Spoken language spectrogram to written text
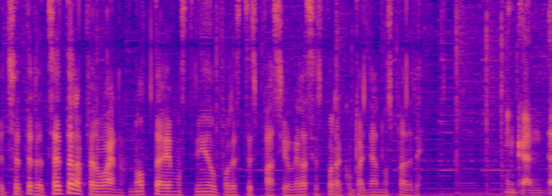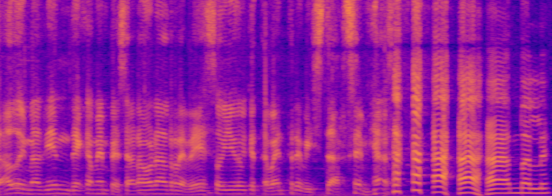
etcétera, etcétera. Pero bueno, no te habíamos tenido por este espacio. Gracias por acompañarnos, Padre. Encantado, y más bien déjame empezar ahora al revés, soy yo el que te va a entrevistar, se me hace. Ándale.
